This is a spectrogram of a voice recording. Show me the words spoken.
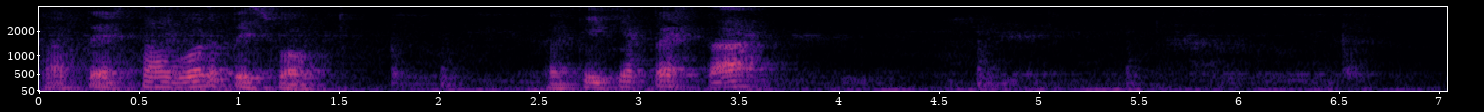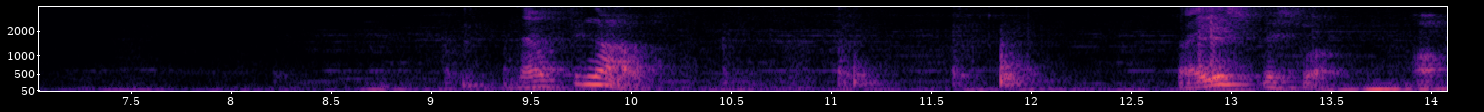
Para apertar agora, pessoal, vai ter que apertar até o final. É isso, pessoal? Ó.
